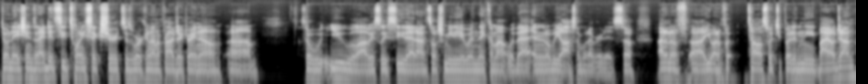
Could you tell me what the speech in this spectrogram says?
donations, and I did see 26 Shirts is working on a project right now. Um, so you will obviously see that on social media when they come out with that, and it'll be awesome, whatever it is. So I don't know if uh, you want to put tell us what you put in the bio, John.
